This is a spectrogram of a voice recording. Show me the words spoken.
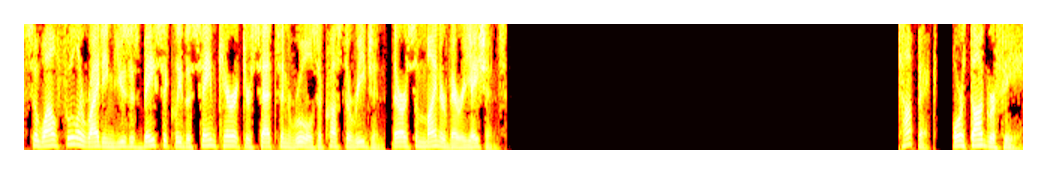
So while Fula writing uses basically the same character sets and rules across the region, there are some minor variations. Orthography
